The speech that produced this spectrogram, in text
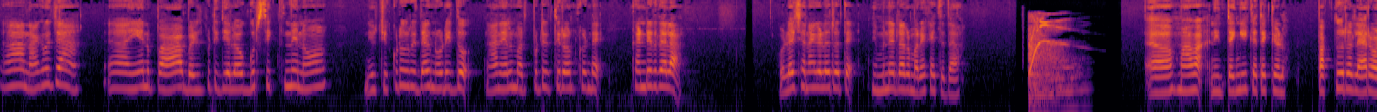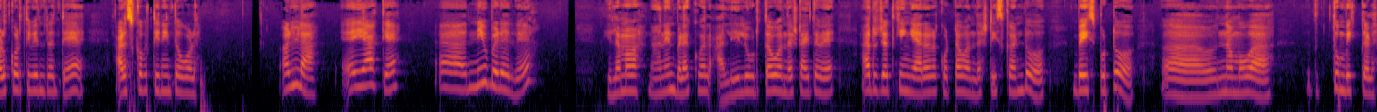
ಹಾಂ, ನಾಗರಾಜ ಏನಪ್ಪ, ಬೆಳೆದ್ಬಿಟ್ಟಿದ್ಯಲ್ಲ ಗುರು ಸಿಕ್ತನೇನು ನೀವು ಚಿಕ್ಕ ಹುಡುಗರಿದ್ದಾಗ ನೋಡಿದ್ದು, ನಾನು ಎಲ್ಲಿ ಮರ್ತ್ಬಿಟ್ಟಿರ್ತೀರೋ ಅಂದ್ಕೊಂಡೆ ಕಂಡಿರ್ದಲ್ಲ? ಒಳ್ಳೆ ಚೆನ್ನಾಗಿರುತ್ತೆ ನಿಮ್ಮನ್ನೆಲ್ಲರೂ ಮರೆಕಾಯ್ತದ? ಮಾವ ನಿನ್ನ ತಂಗಿ ಕತೆ ಕೇಳು. ಪಕ್ಕದೂರಲ್ಲಿ ಯಾರು ಅಳ್ಕೊಡ್ತೀವಿ ಅಂದ್ರಂತೆ, ಅಳಿಸ್ಕೊಬತ್ತೀನಿ ತಗೊಳ್ಳಿ ಅಲ್ಲ ಯಾಕೆ? ನೀವು ಬೆಳೆಯಲ್ವೇ? ಇಲ್ಲ ಮಾವ, ನಾನೇನು ಬೆಳಕೋಲ್ಲ ಅಲ್ಲಿ ಇಲ್ಲಿ ಉಡ್ತಾವೆ ಒಂದಷ್ಟು ಆಯ್ತವೆ. ಅದ್ರ ಜೊತೆಗೆ ಹಿಂಗೆ ಯಾರು ಕೊಟ್ಟ ಒಂದಷ್ಟು ಇಸ್ಕೊಂಡು ಬೇಯಿಸ್ಬಿಟ್ಟು ನಮ್ಮವ್ವ ತುಂಬಿಕ್ತಾಳೆ.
